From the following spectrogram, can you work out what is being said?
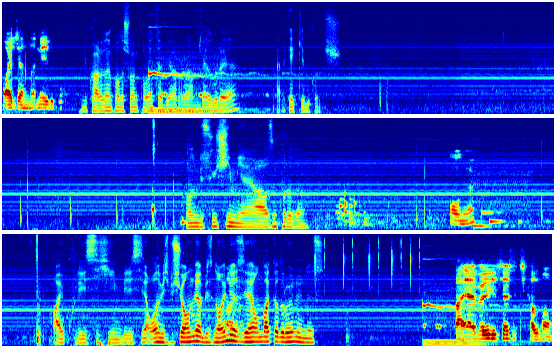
Vay canına neydi bu? Yukarıdan konuşmak kolay tabi yarram. Gel buraya. Erkek gibi konuş. Oğlum bir su içeyim ya ağzım kurudu. Ne oluyor? Ay kuleyi sikeyim birisine. Oğlum hiçbir şey olmuyor biz ne oynuyoruz ya 10 dakikadır oyun oynuyoruz. Ha eğer böyle geçerse çıkalım ama.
